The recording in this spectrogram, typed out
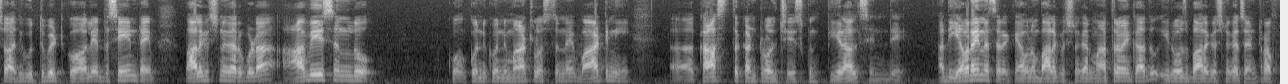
సో అది గుర్తుపెట్టుకోవాలి. At the same time Balakrishna గారు కూడా ఆవేశంలో కొన్ని కొన్ని మాటలు వస్తున్నాయి. వాటిని కాస్త కంట్రోల్ చేసుకుని తీరాల్సిందే. అది ఎవరైనా సరే కేవలం బాలకృష్ణ గారు మాత్రమే కాదు ఈరోజు బాలకృష్ణ గారు సెంటర్ ఆఫ్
